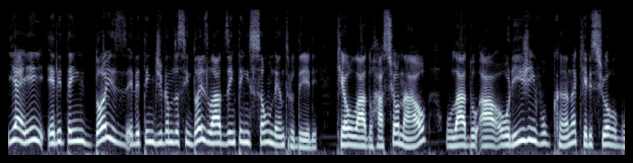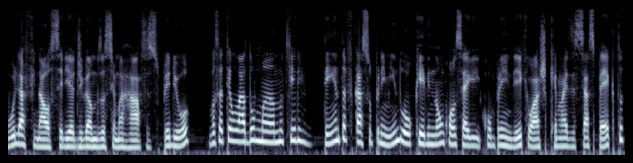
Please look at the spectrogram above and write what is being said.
E aí, ele tem dois, ele tem, digamos assim, dois lados em tensão dentro dele, que é o lado racional, o lado a origem vulcana, que ele se orgulha, afinal seria, digamos assim, uma raça superior. Você tem um lado humano que ele tenta ficar suprimindo ou que ele não consegue compreender, que eu acho que é mais esse aspecto,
